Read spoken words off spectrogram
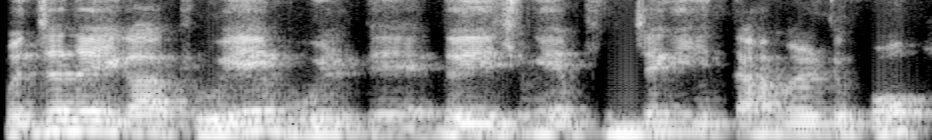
먼저 너희가 교회에 모일 때 너희 중에 분쟁이 있다 함을 듣고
